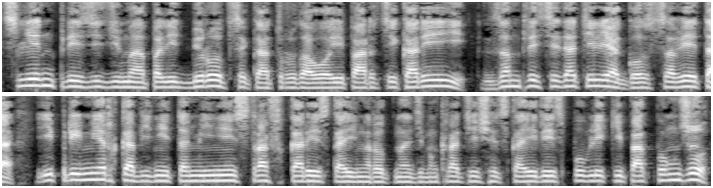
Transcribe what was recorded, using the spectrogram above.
член Президиума Политбюро ЦК Трудовой партии Кореи, зампредседателя Госсовета и премьер Кабинета министров Корейской Народно-Демократической Республики Пак Понжу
